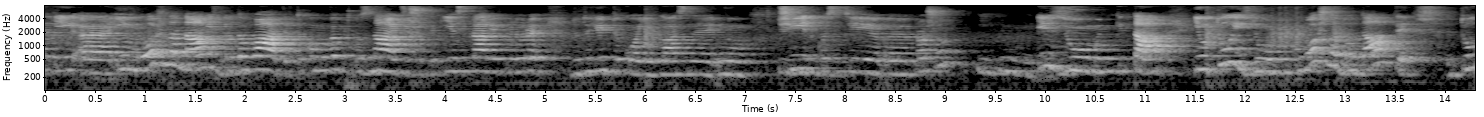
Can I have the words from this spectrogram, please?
такий, е, і можна навіть додавати в такому знаючи, що такі яскраві кольори додають такої, власне, ну, чіткості, е, прошу. Ізюминки, так. І оту ізюминку можна додати до,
